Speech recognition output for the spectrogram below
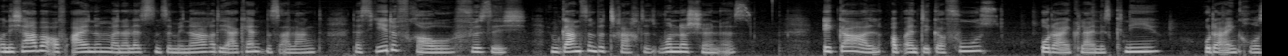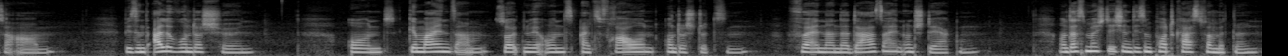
und ich habe auf einem meiner letzten Seminare die Erkenntnis erlangt, dass jede Frau für sich im Ganzen betrachtet wunderschön ist. Egal ob ein dicker Fuß oder ein kleines Knie oder ein großer Arm. Wir sind alle wunderschön. Und gemeinsam sollten wir uns als Frauen unterstützen, füreinander da sein und stärken. Und das möchte ich in diesem Podcast vermitteln.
